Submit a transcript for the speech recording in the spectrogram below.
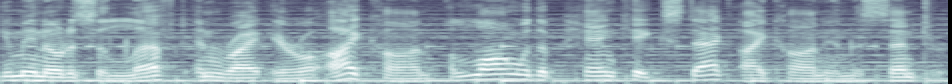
you may notice a left and right arrow icon along with a pancake stack icon in the center.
